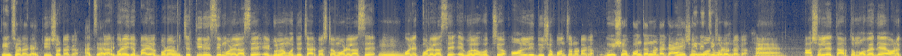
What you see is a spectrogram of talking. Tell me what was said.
তিনশো টাকায়। তিনশো টাকা। আচ্ছা, তারপরে এই যে ভাইরাল প্রোডাক্ট হচ্ছে তিন ইঞ্চি মডেল আছে এগুলোর মধ্যে চার পাঁচটা মডেল আছে অনেক মডেল আছে এগুলো হচ্ছে অনলি দুইশো পঞ্চান্ন টাকা। টাকায় ইঞ্চি মডেল টাকা হ্যাঁ। আসলে তারতম্য ভেদে অনেক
